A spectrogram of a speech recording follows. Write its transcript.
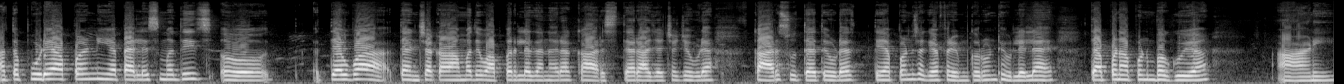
आता पुढे आपण या पॅलेसमध्येच तेव्हा त्यांच्या काळामध्ये वापरल्या जाणाऱ्या कार्स त्या राजाच्या जेवढ्या कार्स होत्या तेवढ्या ते आपण सगळ्या फ्रेम करून ठेवलेल्या आहे त्या पण आपण बघूया. आणि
